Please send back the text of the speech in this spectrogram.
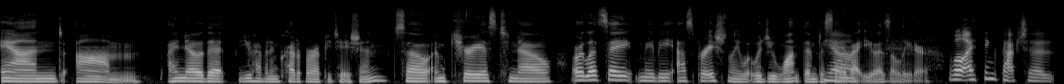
and um, I know that you have an incredible reputation. So I'm curious to know, or let's say maybe aspirationally, what would you want them to say about you as a leader? Well, I think back to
